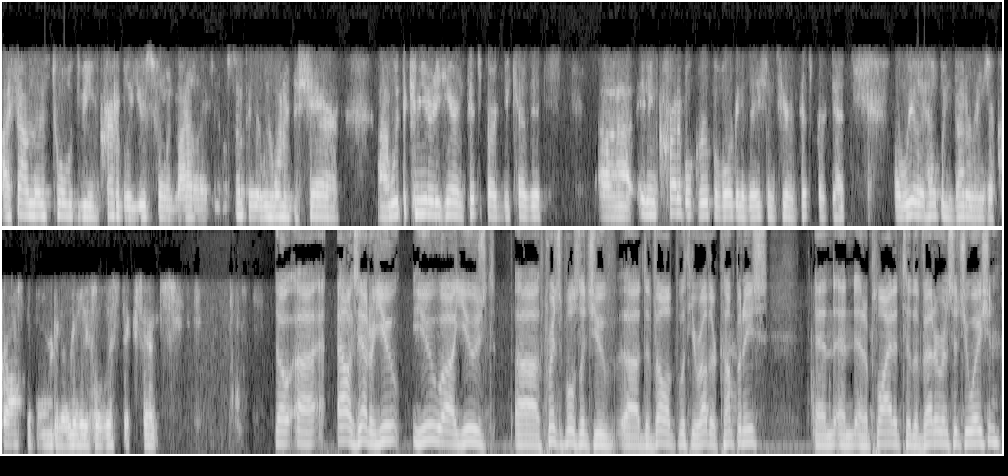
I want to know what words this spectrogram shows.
I found those tools to be incredibly useful in my life. It was something that we wanted to share uh, with the community here in Pittsburgh because it's uh, an incredible group of organizations here in Pittsburgh that are really helping veterans across the board in a really holistic sense. So, uh, Alexander, you you uh, used uh, principles that you've uh, developed with your other companies and, and, and applied it to the veteran situation.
